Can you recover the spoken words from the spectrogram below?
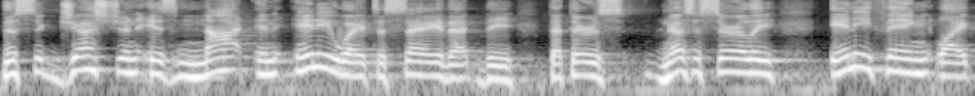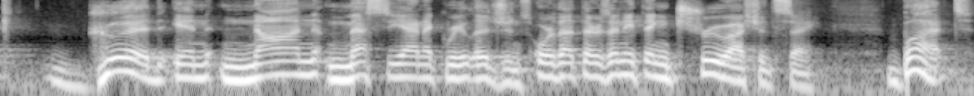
The suggestion is not in any way to say that the that there's necessarily anything like good in non messianic religions, or that there's anything true, I should say. But,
